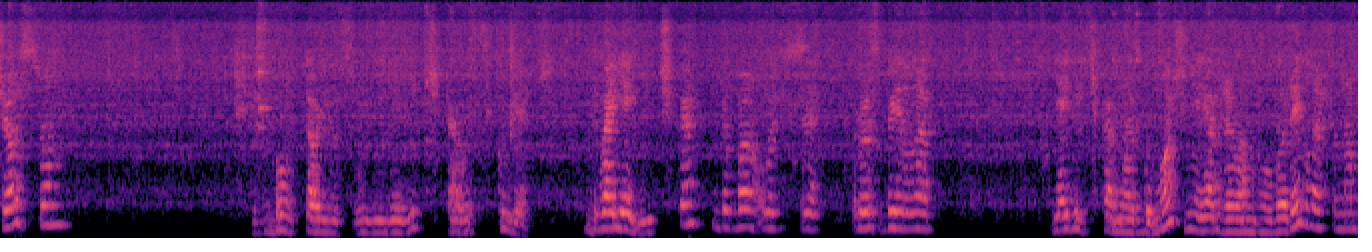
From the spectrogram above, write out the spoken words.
часом збовтаю свої яєчка, ось курячі. Два яєчка доба- ось е, розбила. Яєчка в нас домашні, я вже вам говорила, що нам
